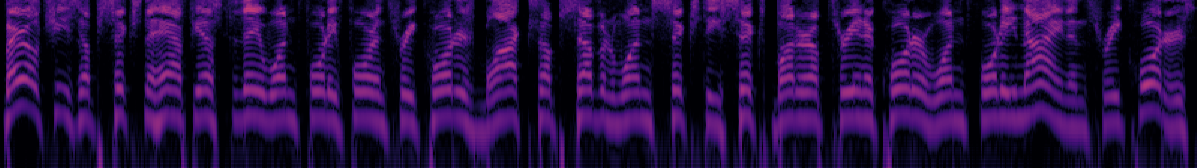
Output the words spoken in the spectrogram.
Barrel cheese up six and a half yesterday, 144 and three quarters. Blocks up seven, 166. Butter up three and a quarter, 149 and three quarters.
